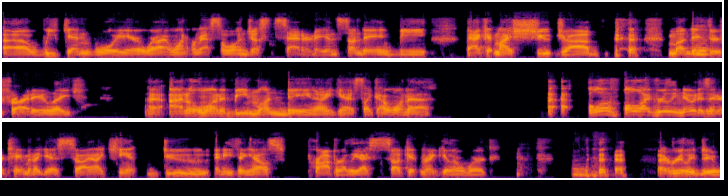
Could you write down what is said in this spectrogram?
a weekend warrior where I want to wrestle on just Saturday and Sunday and be back at my shoot job Monday Mm. through Friday. Like I, I don't want to be mundane. I guess like I want to. All of, all I've really known is entertainment. I guess so. I, I can't do anything else properly. I suck at regular work. Mm. I really do.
